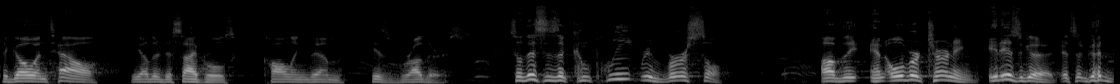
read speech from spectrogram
to go and tell the other disciples, calling them his brothers. So this is a complete reversal of the an overturning. It is good. It's a good.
